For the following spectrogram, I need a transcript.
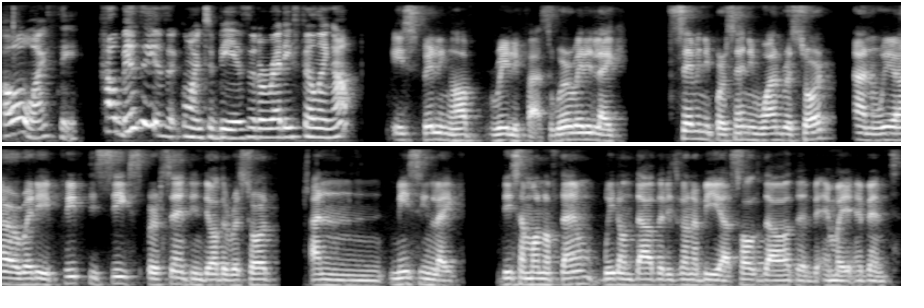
Oh, I see. How busy is it going to be? Is it already filling up? It's filling up really fast. We're already like 70% in one resort and we are already 56% in the other resort and missing like this amount of time. We don't doubt that it's going to be a sold out event.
